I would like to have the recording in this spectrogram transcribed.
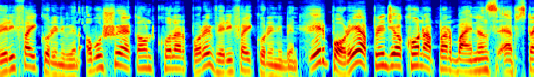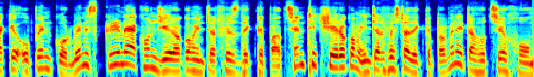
ভেরিফাই করে নেবেন। অবশ্যই অ্যাকাউন্ট খোলার পরে ভেরিফাই করে নেবেন। এরপরে আপনি যখন আপনার বাইন্যান্স অ্যাপসটাকে ওপেন করবেন স্ক্রিনে এখন যেরকম ইন্টারফেস দেখতে পাচ্ছেন, ঠিক সেরকম ইন্টারফেসটা দেখতে পাবেন। এটা হচ্ছে হোম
